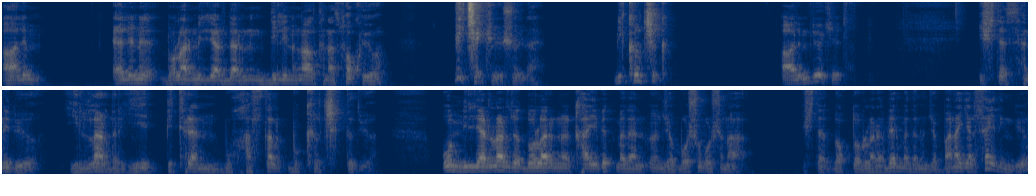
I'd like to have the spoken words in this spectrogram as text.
Alim elini dolar milyarderinin dilinin altına sokuyor. Bir çekiyor şöyle. Bir kılçık. Alim diyor ki işte seni diyor yıllardır yiyip bitiren bu hastalık bu kılçıktı diyor. O milyarlarca dolarını kaybetmeden önce boşu boşuna işte doktorlara vermeden önce bana gelseydin diyor.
